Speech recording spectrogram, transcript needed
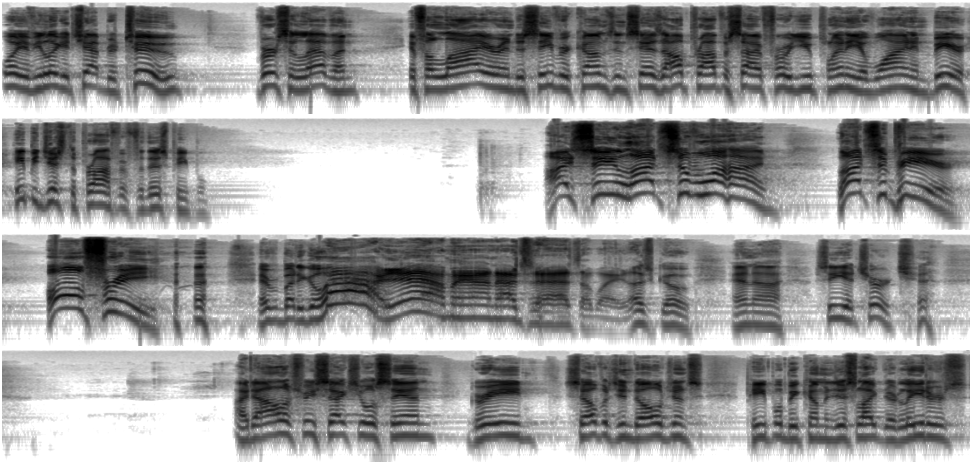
Well, if you look at chapter 2, verse 11, if a liar and deceiver comes and says, I'll prophesy for you plenty of wine and beer, he'd be just the prophet for this people. I see lots of wine, lots of beer, all free. Everybody go, ah, yeah, man, that's, that's the way. Let's go. And uh, see you at church. Idolatry, sexual sin, greed, selfish indulgence, people becoming just like their leaders.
